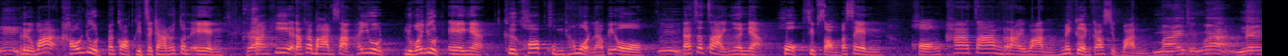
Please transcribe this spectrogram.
อืมหรือว่าเขาหยุดประกอบกิจการด้วยตนเองครับ ทั้งที่รัฐบาลสั่งให้หยุดหรือว่าหยุดเองเนี่ยคือครอบคลุมทั้งหมดแล้วพี่โออืมและจะจ่ายเงินเนี่ย 62% ของค่าจ้างรายวันไม่เกิน 90 วัน หมายถึงว่าหนึ่ง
